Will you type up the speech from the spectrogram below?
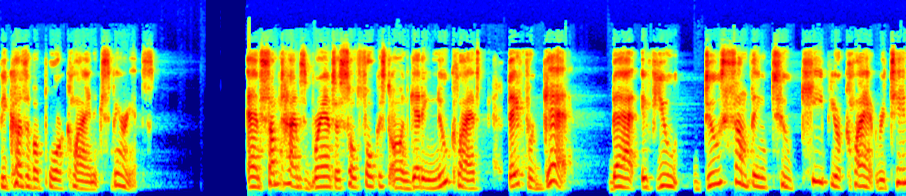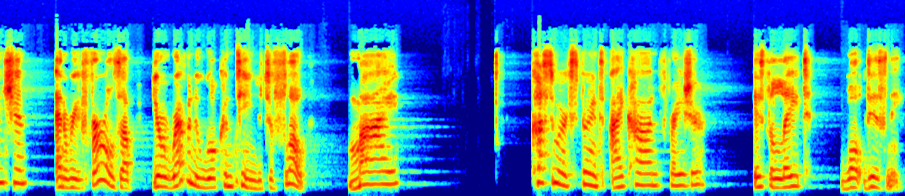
because of a poor client experience. And sometimes brands are so focused on getting new clients, they forget that if you do something to keep your client retention and referrals up, your revenue will continue to flow. My customer experience icon, Fraser, is the late Walt Disney.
